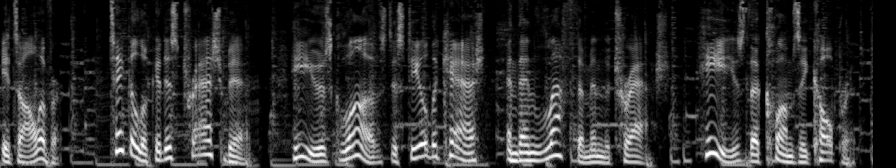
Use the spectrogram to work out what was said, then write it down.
It's Oliver. Take a look at his trash bin. He used gloves to steal the cash and then left them in the trash. He's the clumsy culprit.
